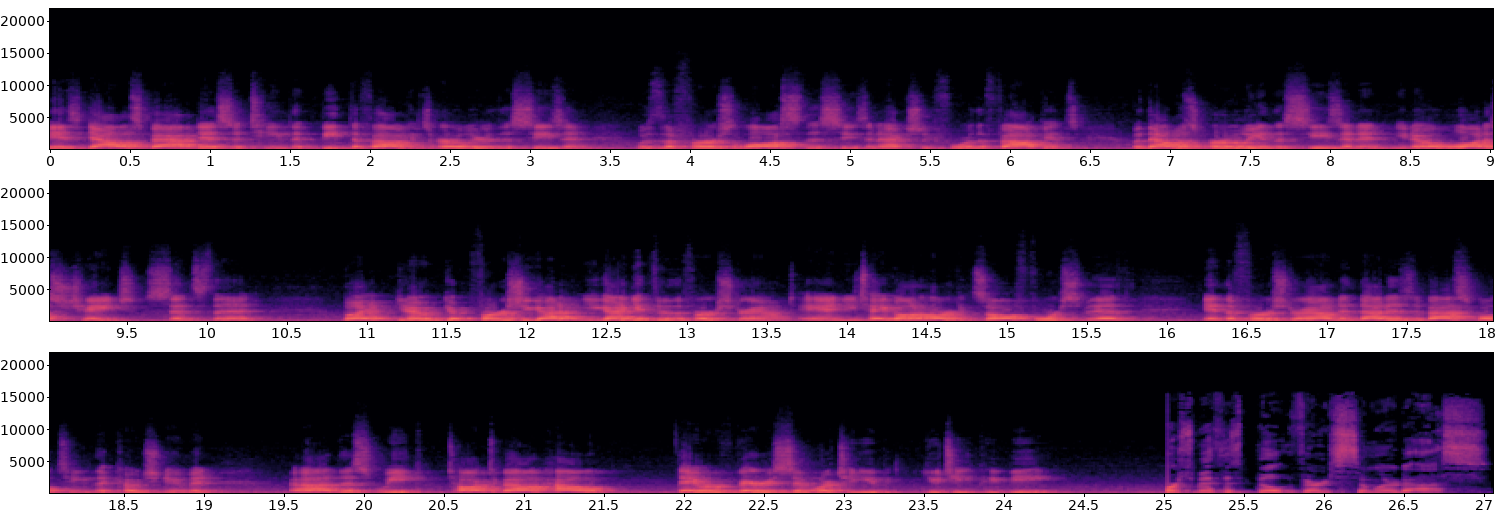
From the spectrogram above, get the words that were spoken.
is Dallas Baptist, a team that beat the Falcons earlier this season. Was the first loss this season actually for the Falcons, but that was early in the season, and you know a lot has changed since then. But you know, first you got you got to get through the first round, and you take on Arkansas Fort Smith in the first round, and that is a basketball team that Coach Newman uh, this week talked about how they were very similar to U- UTPB. Fort Smith is built very similar to us.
